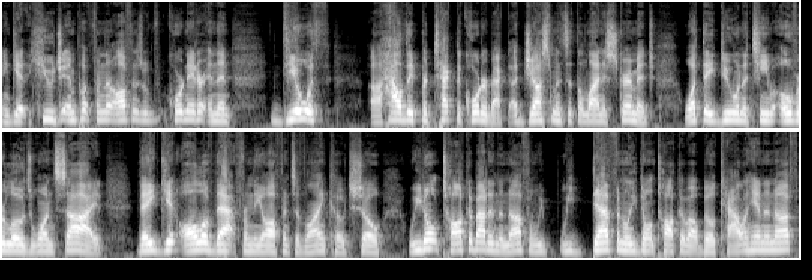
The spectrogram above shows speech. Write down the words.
and get huge input from the offensive coordinator and then deal with uh, how they protect the quarterback, adjustments at the line of scrimmage, what they do when a team overloads one side. They get all of that from the offensive line coach. So we don't talk about it enough, and we, we definitely don't talk about Bill Callahan enough.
